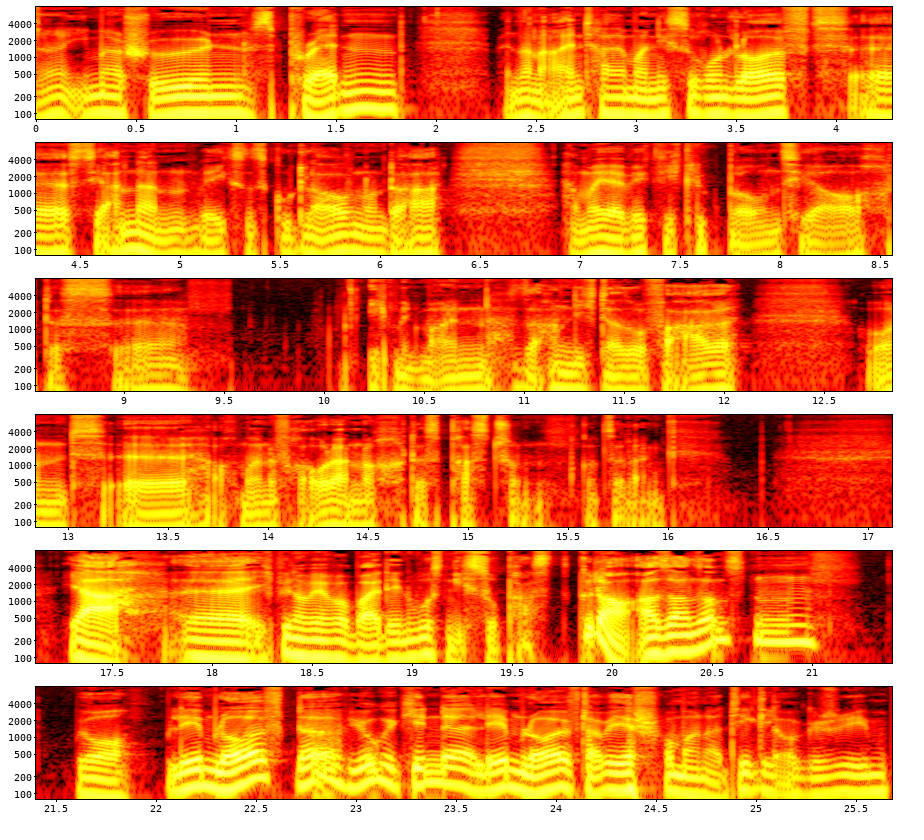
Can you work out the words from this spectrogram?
ne? Immer schön spreaden wenn dann ein Teil mal nicht so rund läuft, äh, dass die anderen wenigstens gut laufen. Und da haben wir ja wirklich Glück bei uns hier auch, dass äh, ich mit meinen Sachen nicht da so fahre. Und äh, auch meine Frau dann noch, das passt schon, Gott sei Dank. Ja, äh, ich bin auf jeden Fall bei denen, wo es nicht so passt. Genau, also ansonsten, ja, Leben läuft, ne? Junge Kinder, Leben läuft, habe ich ja schon mal einen Artikel auch geschrieben.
